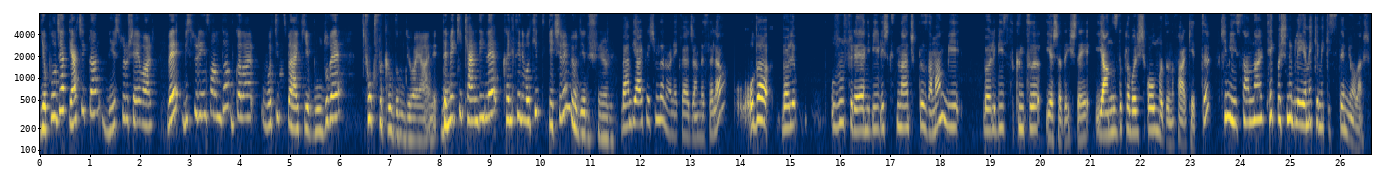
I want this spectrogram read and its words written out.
yapılacak gerçekten bir sürü şey var. Ve bir sürü insan da bu kadar vakit belki buldu ve çok sıkıldım diyor yani. Demek ki kendiyle kaliteli vakit geçiremiyor diye düşünüyorum. Ben bir arkadaşımdan örnek vereceğim mesela. O da böyle uzun süre yani bir ilişkisinden çıktığı zaman bir böyle bir sıkıntı yaşadı işte yalnızlıkla barışık olmadığını fark etti. Kimi insanlar tek başına bile yemek yemek istemiyorlar.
